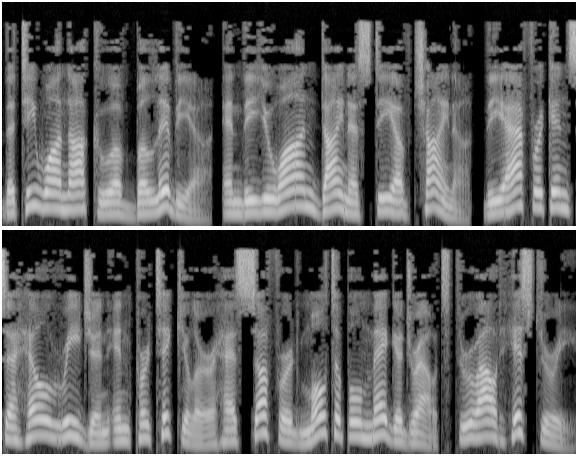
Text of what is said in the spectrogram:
the Tiwanaku of Bolivia, and the Yuan dynasty of China. The African Sahel region in particular has suffered multiple megadroughts throughout history,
